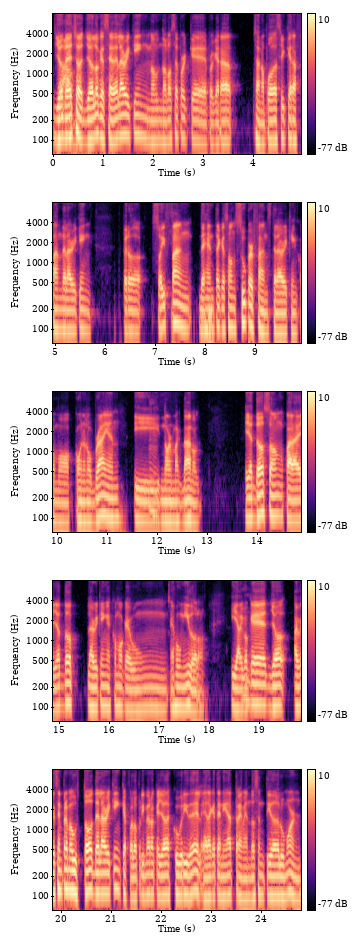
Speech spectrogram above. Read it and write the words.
Yo, Wow. de hecho, yo lo que sé de Larry King, no, no lo sé porque, porque era, o sea, no puedo decir que era fan de Larry King, pero soy fan de gente que son super fans de Larry King, como Conan O'Brien y Norm MacDonald. Ellos dos son, para ellos dos, Larry King es como que un, es un ídolo. Y algo Mm. que yo, algo que siempre me gustó de Larry King, que fue lo primero que yo descubrí de él, era que tenía tremendo sentido del humor,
